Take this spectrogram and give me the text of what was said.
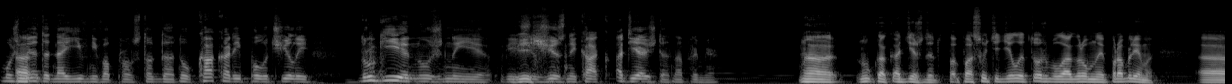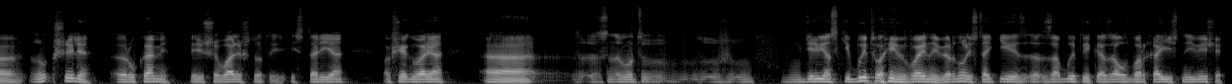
Может а, быть, это наивный вопрос тогда. Ну, как они получили другие нужные вещи, вещи. в жизни, как одежда, например? А, ну, как одежда. По, по сути дела, тоже была огромная проблема. А, ну, шили руками, перешивали что-то из, из старья. Вообще говоря, а, вот в деревенский быт во время войны вернулись такие забытые, казалось бы, архаичные вещи,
